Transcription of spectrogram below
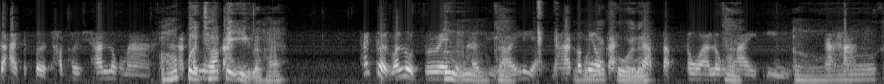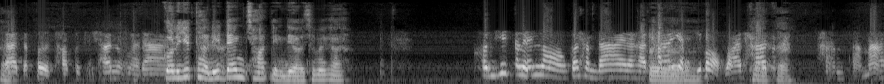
ก็อาจจะเปิดช็อตโพซิชันลงมาอ๋อนะคะเปิดก็มีช็อตไปโาสอีกเหรอคะถ้าเกิดว่าหลุดบริเวณอืมอืมค่ะ1,400 เหรียญนะคะ ก็มีโอกาสน่ากลัวนะที่จะปรับตัวลงค่ะไปอีกอ๋อนะคะค่ะก็อาจจะเปิดช็อตโพซิชันลงมาได้ กลยุทธ์ทางนี้เด้งช็อตอย่างเดียวใช่ไหมคะ คนที่จะเล่นลองก็ทำได้นะคะ ถ้าเอออย่างที่บอกว่าถ้าค่ะค่ะทำสามารถ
